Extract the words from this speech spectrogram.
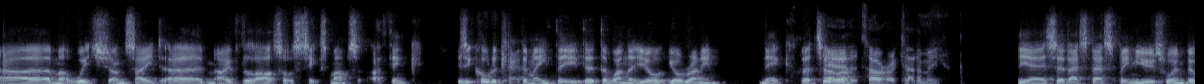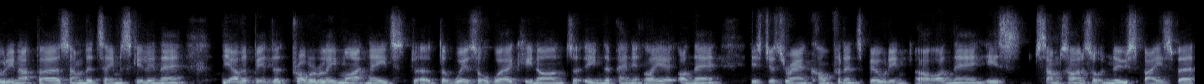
um, which I'm say um, over the last sort of six months, I think is it called Academy? The the, the one that you're you're running, Nick? But Tara? Yeah, the Tara Academy. Yeah, so that's that's been useful in building up uh, some of the team skill in there. The other bit that probably might need uh, that we're sort of working on independently on there is just around confidence building uh, on there. Is sometimes sort of new space for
